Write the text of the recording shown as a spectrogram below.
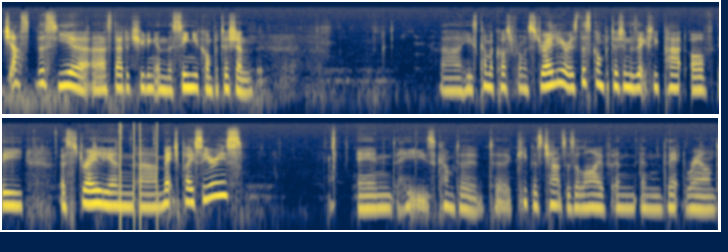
just this year uh, started shooting in the senior competition. Uh, he's come across from Australia as this competition is actually part of the Australian uh, match play series. And he's come to, to keep his chances alive in, in that round.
